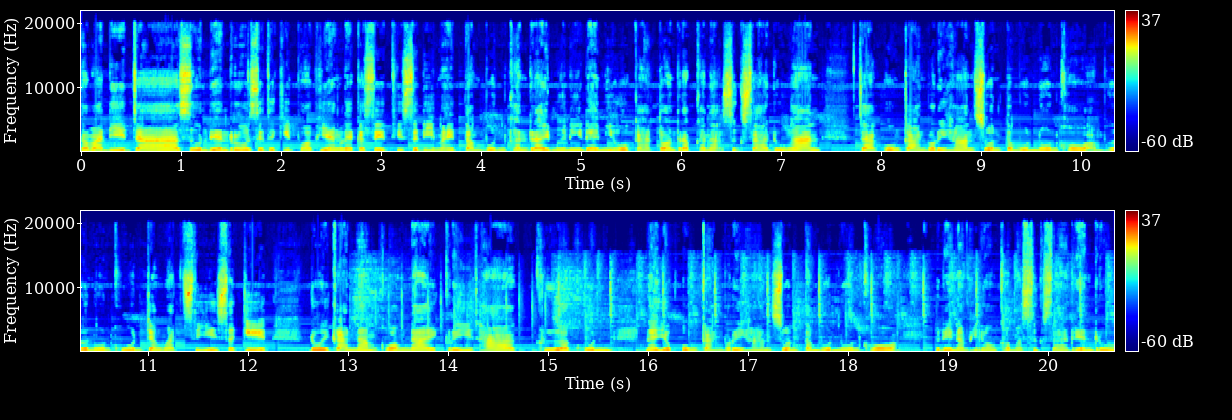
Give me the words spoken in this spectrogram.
สวัสดีจ้า ศูนย์เรียนรู้เศรษฐกิจพอเพียงและเกษตรทฤษฎีใหม่ตำบลขั้นไรมือนี้ได้มีโอกาสต้อนรับคณะศึกษาดูงาน จากองค์การบริหารส่วนตำบลโน่นคออำเภอโน่นคูนจังหวัดศรีสะเกดโดยการนำของนายกรีธาเครือคุณ นายกองค์การบริหารส่วนตำบลโน่นคอ เพื่อได้นำพี่น้องเขามาศึกษาเรียนรู้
